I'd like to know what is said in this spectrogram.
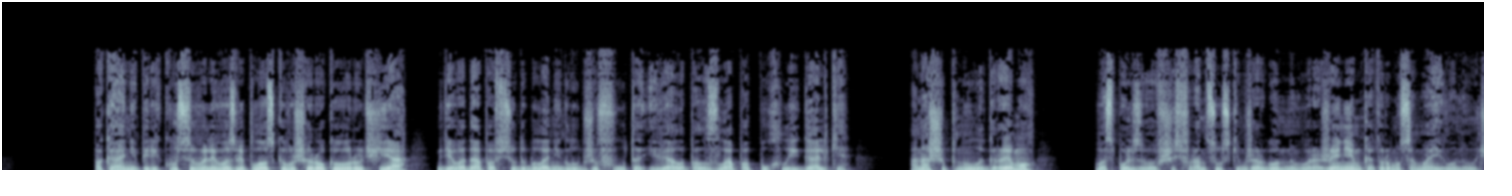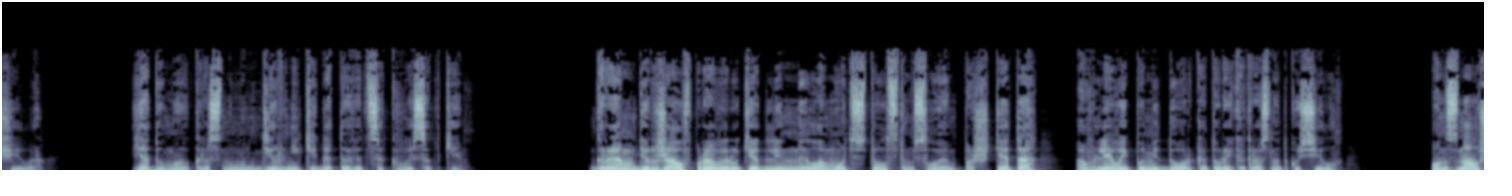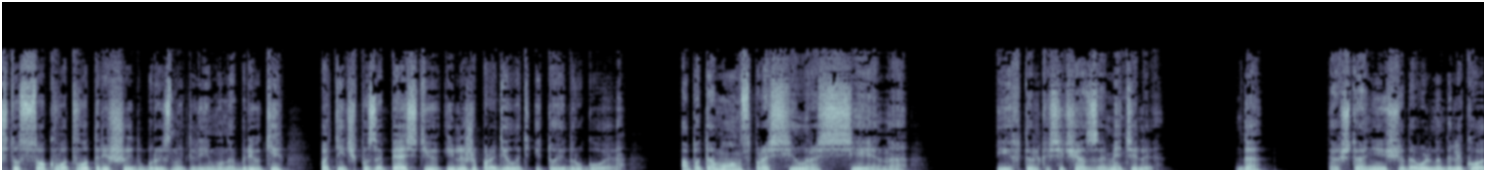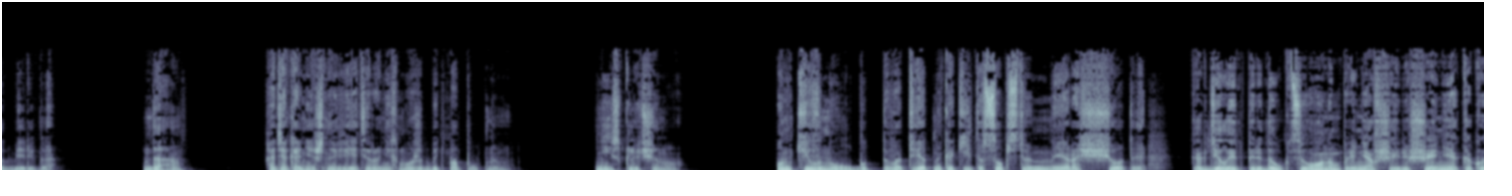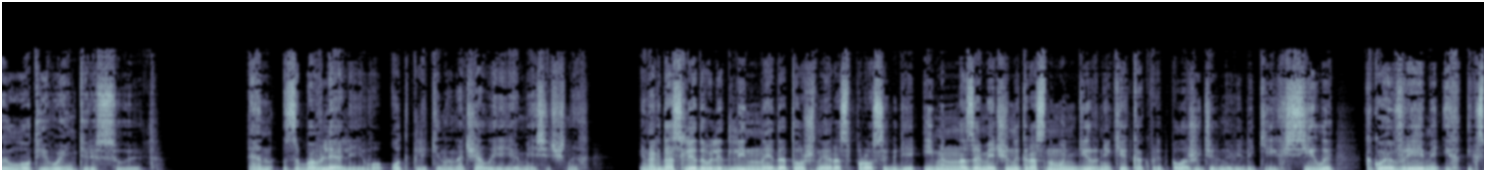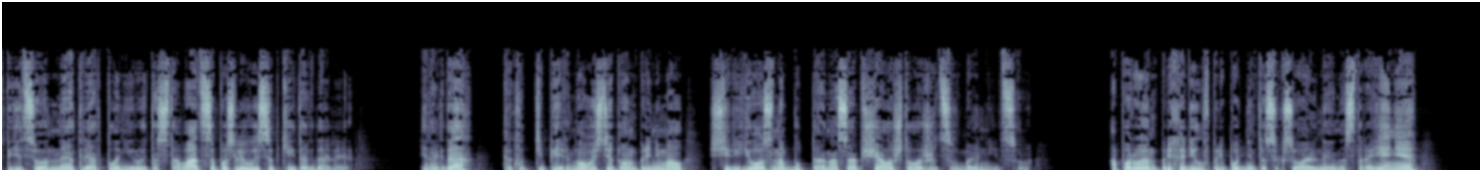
Пока они перекусывали возле плоского широкого ручья — где вода повсюду была не глубже фута и вяло ползла по пухлой гальке, она шепнула Грэму, воспользовавшись французским жаргонным выражением, которому сама его научила. «Я думаю, красномундирники готовятся к высадке». Грэм держал в правой руке длинный ломоть с толстым слоем паштета, а в левой — помидор, который как раз надкусил. Он знал, что сок вот-вот решит, брызнуть ли ему на брюки — потечь по запястью или же проделать и то, и другое. А потому он спросил рассеянно, «Их только сейчас заметили?» «Да. Так что они еще довольно далеко от берега». «Да. Хотя, конечно, ветер у них может быть попутным». «Не исключено». Он кивнул, будто в ответ на какие-то собственные расчеты, как делает перед аукционом принявший решение, какой лот его интересует. Энн забавляли его отклики на начало ее месячных. Иногда следовали длинные дотошные расспросы, где именно замечены красномундирники, как предположительно велики их силы, какое время их экспедиционный отряд планирует оставаться после высадки и так далее. Иногда, как вот теперь новость эту он принимал серьезно, будто она сообщала, что ложится в больницу. А порой он приходил в приподнято-сексуальное настроение,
